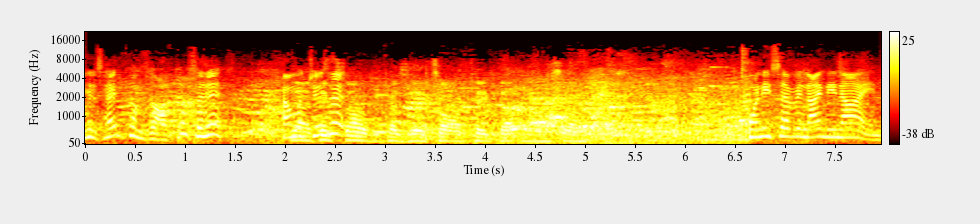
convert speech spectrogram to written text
his head comes off, doesn't it? How much is it? so because it's all taped up now Twenty-seven ninety-nine.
